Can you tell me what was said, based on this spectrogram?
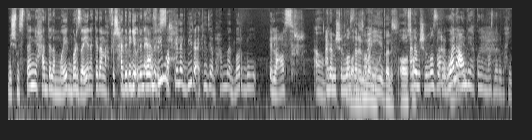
مش مستني حد لما يكبر زينا كده ما فيش حد بيجي يقول لنا اعمل في الصح. مشكلة كبيرة أكيد يا محمد برضو العصر. آه. أنا مش المصدر الوحيد. مختلف. آه، صح. أنا مش المصدر الوحيد. ولا عمري هكون المصدر الوحيد.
